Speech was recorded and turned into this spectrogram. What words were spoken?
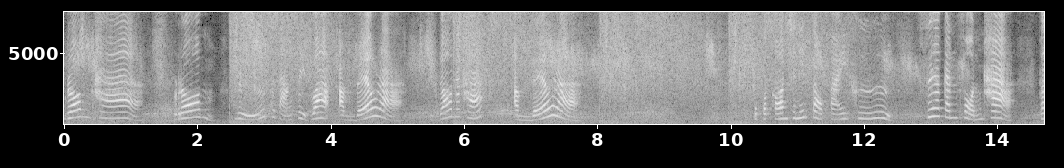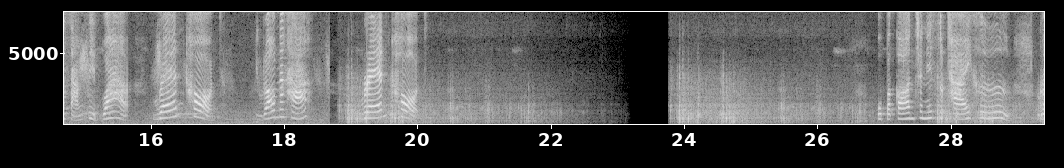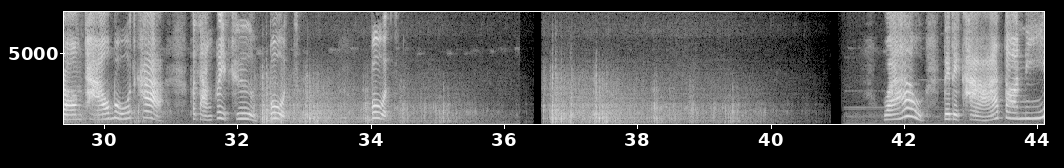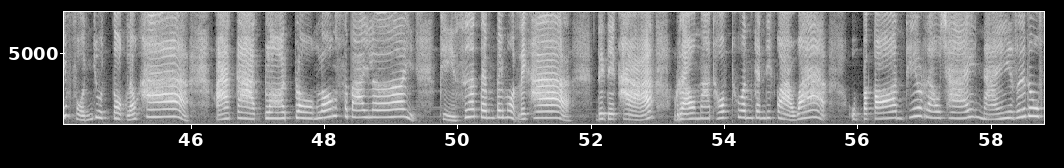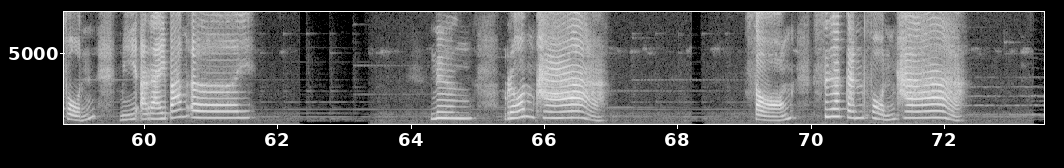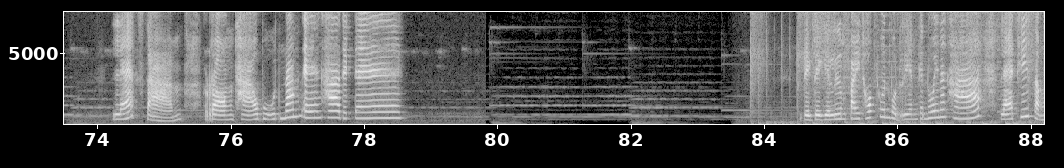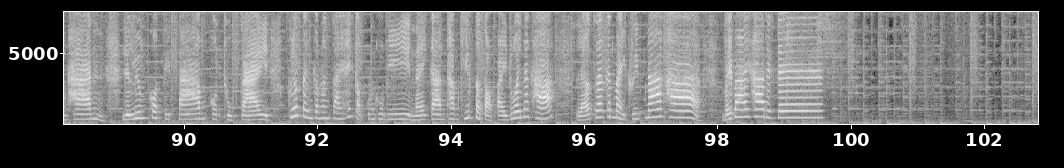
ร่มค่ะ ร่ม หรือภาษาอังกฤษว่า umbrella อุปกรณ์ชนิดต่อไปคือ เสื้อกันฝนค่ะ ภาษาอังกฤษว่า raincoat อีกรอบนะคะ raincoat อุปกรณ์ชนิดสุดท้ายคือ รองเท้าบูทค่ะ ภาษาอังกฤษคือ boot boot ว้าวเด็กๆขาตอนนี้ฝนหยุดตกแล้วค่ะ อากาศปลอดโปร่งโล่งสบายเลย ผีเสื้อเต็มไปหมดเลยค่ะ เด็กๆขาเรามาทบทวนกันดีกว่าว่า อุปกรณ์ที่เราใช้ในฤดูฝน มีอะไรบ้างเอ่ยหนึ่งร่มค่ะสองเส กันฝนค่ะ และสามรองเท้าบูทนั่นเองค่ะเด็กๆ เด็กๆอย่าลืมไปทบทวนบทเรียนกันด้วยนะคะ และที่สำคัญ อย่าลืมกดติดตาม กดถูกใจ เพื่อเป็นกำลังใจให้กับคุณครูบี ในการทำคลิปต่อๆไปด้วยนะคะ แล้วเจอกันใหม่คลิปหน้าค่ะ บ๊ายบาย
